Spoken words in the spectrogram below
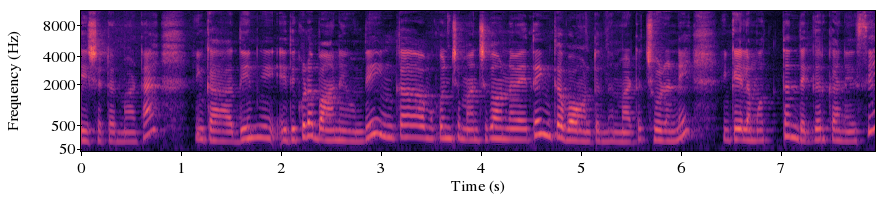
టీ షర్ట్ అనమాట ఇంకా దీన్ని ఇది కూడా బాగానే ఉంది. ఇంకా కొంచెం మంచిగా ఉన్నవి అయితే ఇంకా బాగుంటుంది అనమాట చూడండి. ఇంకా ఇలా మొత్తం దగ్గరకు అనేసి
